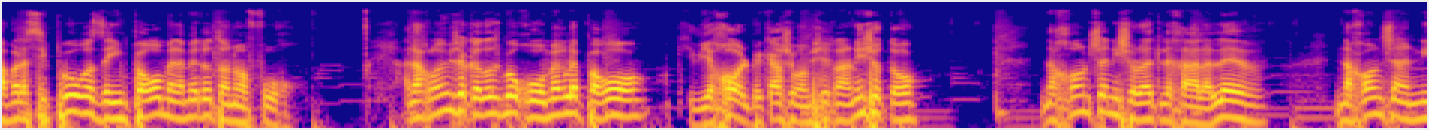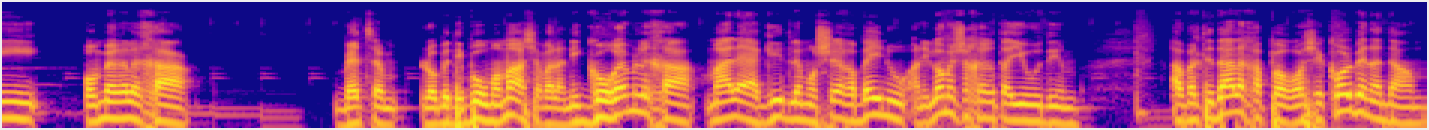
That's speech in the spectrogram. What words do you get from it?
אבל הסיפור הזה עם פרעה מלמד אותנו הפוך. אנחנו רואים שהקדוש ברוך הוא אומר לפרעה, כביכול, בעיקר שהוא ממשיך להעניש אותו, נכון שאני שולט לך על הלב, נכון שאני אומר לך בעצם לא בדיבור ממש, אבל אני גורם לך מה להגיד למשה רבינו, אני לא משחרר את היהודים. אבל תדע לך פרעה שכל בן אדם,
